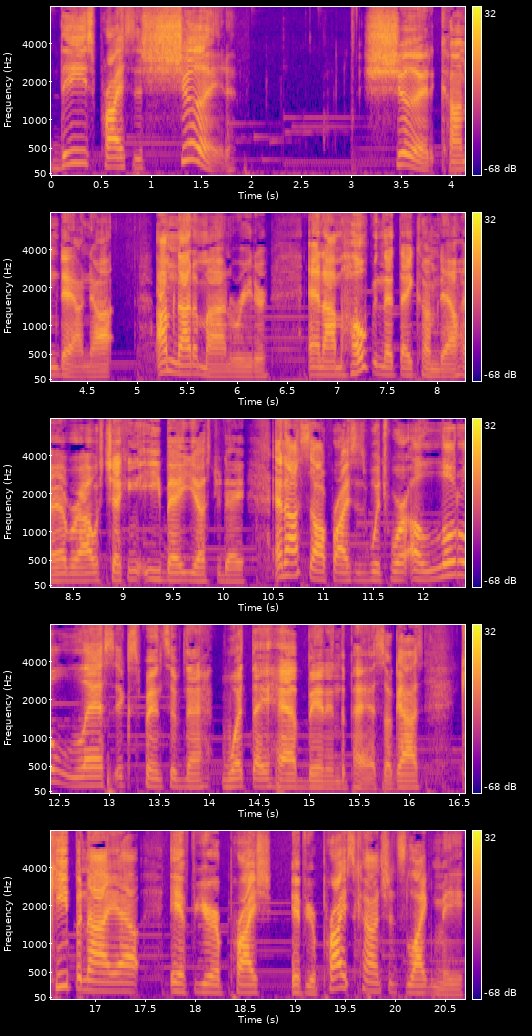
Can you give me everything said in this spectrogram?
These prices should should come down. Now, I'm not a mind reader, and I'm hoping that they come down. However, I was checking eBay yesterday and I saw prices which were a little less expensive than what they have been in the past. So guys, keep an eye out if you're price if you're price conscious like me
